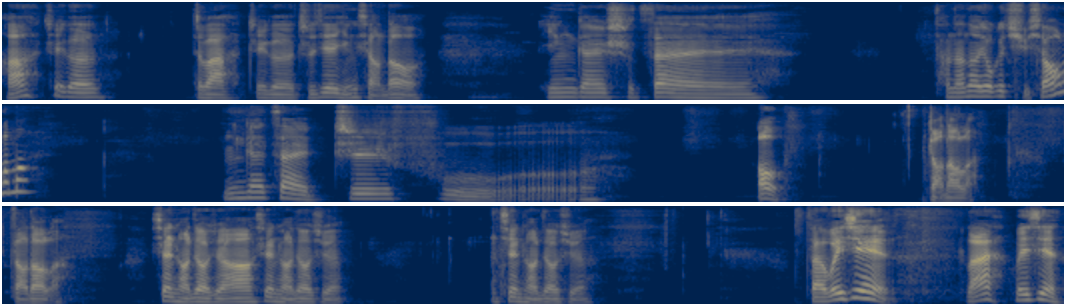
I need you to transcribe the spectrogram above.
啊，这个对吧？这个直接影响到。”应该是在，他难道又给取消了吗？应该在支付，哦，找到了，找到了，现场教学啊，现场教学，现场教学，在微信，来微信，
